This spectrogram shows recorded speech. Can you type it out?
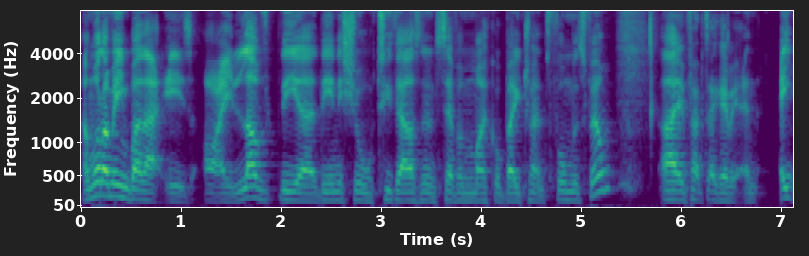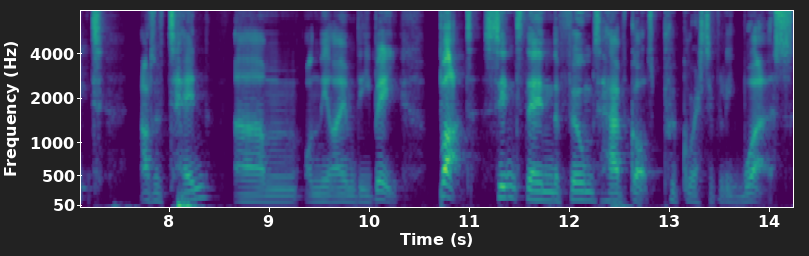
and what I mean by that is I loved the uh, the initial 2007 Michael Bay Transformers film. Uh, in fact, I gave it an eight out of ten um, on the IMDb. But since then, the films have got progressively worse.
